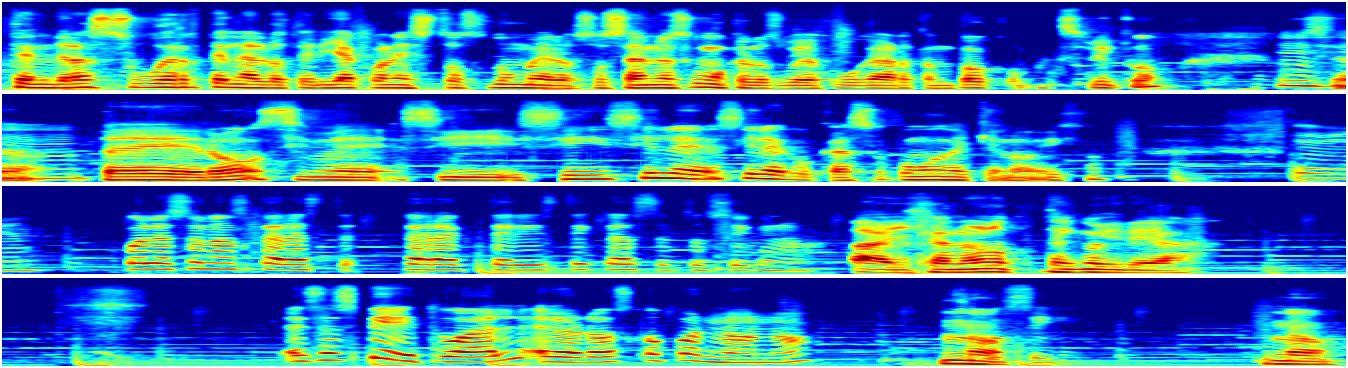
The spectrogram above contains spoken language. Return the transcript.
tendrás suerte en la lotería con estos números, o sea, no es como que los voy a jugar tampoco, ¿me explico? O sea, Ujú, pero sí, me, sí, sí, sí, le, sí le hago caso, como de que no dijo. Qué bien. ¿Cuáles son las características de tu signo? Ah, hija, no, no tengo idea. ¿Es espiritual? ¿El horóscopo? No, ¿no? No, ¿O sí? no.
